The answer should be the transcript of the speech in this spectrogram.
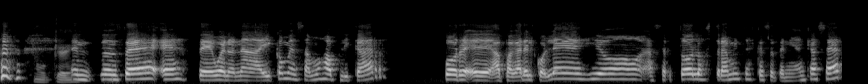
Entonces, este, bueno, nada, ahí comenzamos a aplicar por eh, a pagar el colegio, hacer todos los trámites que se tenían que hacer.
